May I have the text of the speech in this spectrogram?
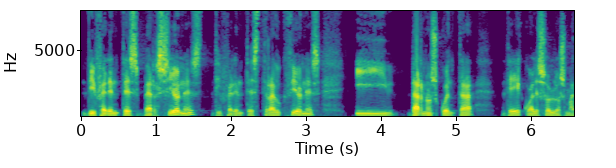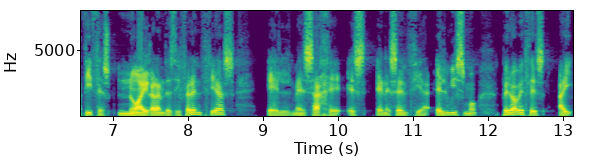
diferentes versiones, diferentes traducciones y darnos cuenta de cuáles son los matices. No hay grandes diferencias, el mensaje es en esencia el mismo, pero a veces hay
